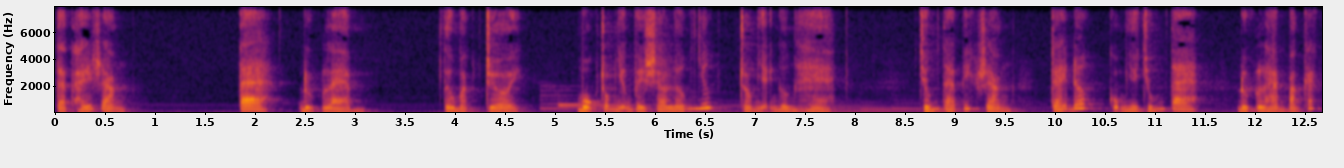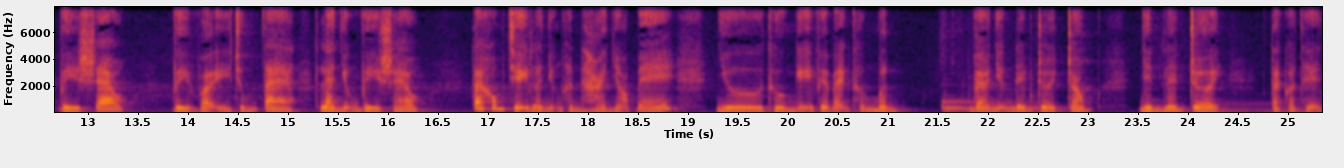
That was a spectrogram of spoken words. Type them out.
ta thấy rằng ta được làm từ mặt trời, một trong những vì sao lớn nhất trong giải ngân hà chúng ta biết rằng trái đất cũng như chúng ta được làm bằng các vì sao. Vì vậy chúng ta là những vì sao. Ta không chỉ là những hình hài nhỏ bé như thường nghĩ về bản thân mình. Vào những đêm trời trong, nhìn lên trời, ta có thể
